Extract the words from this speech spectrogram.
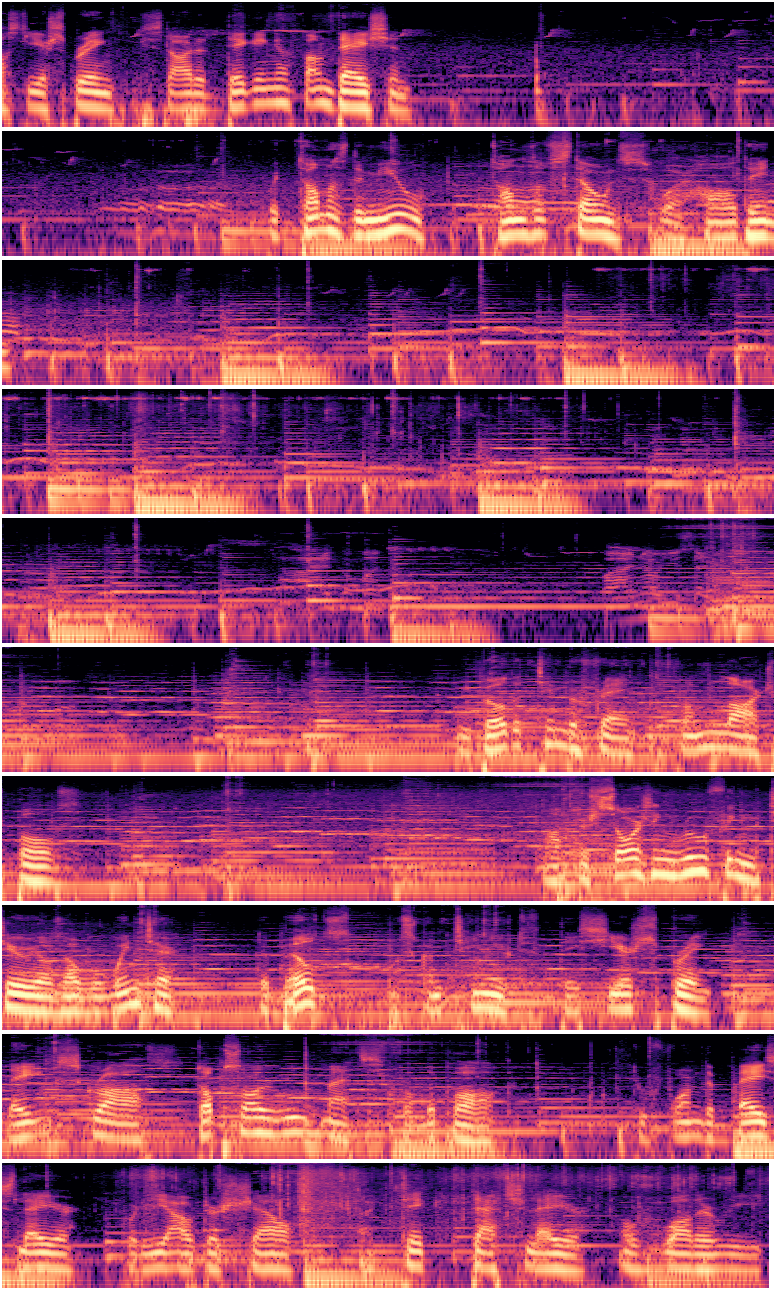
Last year spring, we started digging a foundation. With Thomas the mule, tons of stones were hauled in. We built a timber frame from large poles. After sourcing roofing materials over winter, the build was continued this year spring, laying grass, topsoil root mats from the bog to form the base layer for the outer shell, a thick thatch layer of water reed.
